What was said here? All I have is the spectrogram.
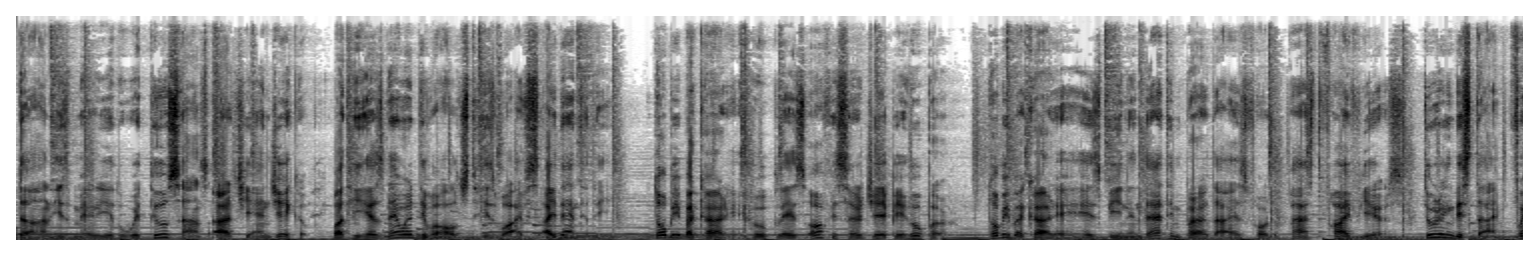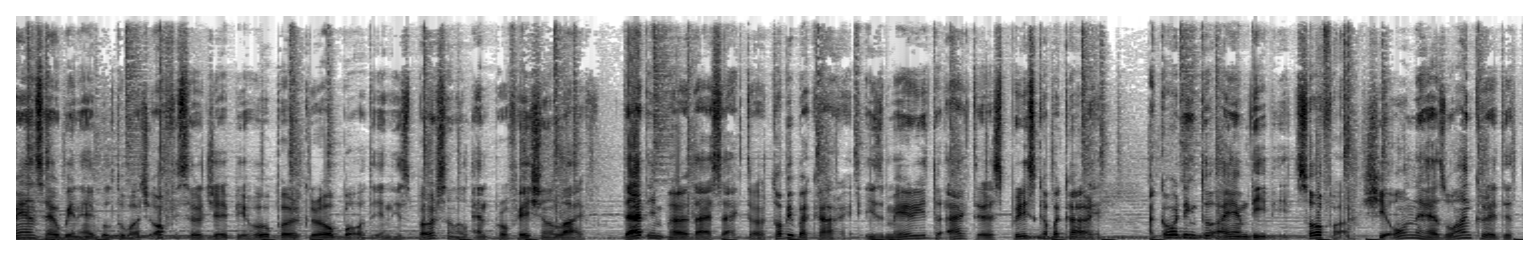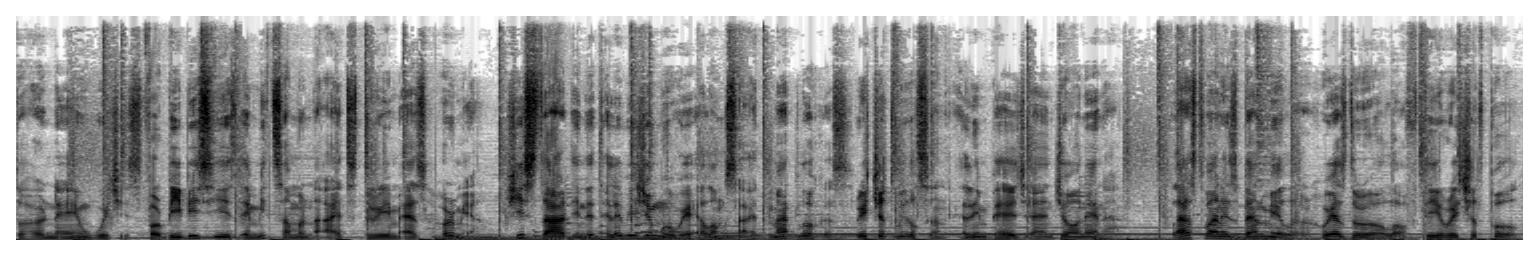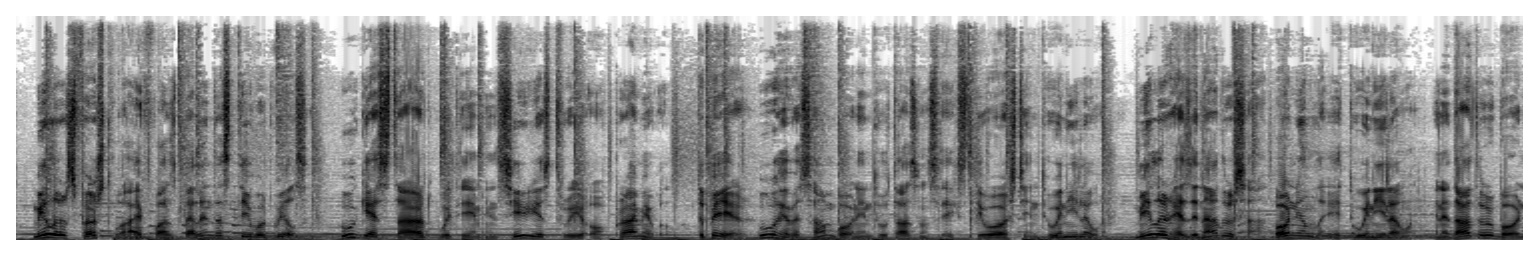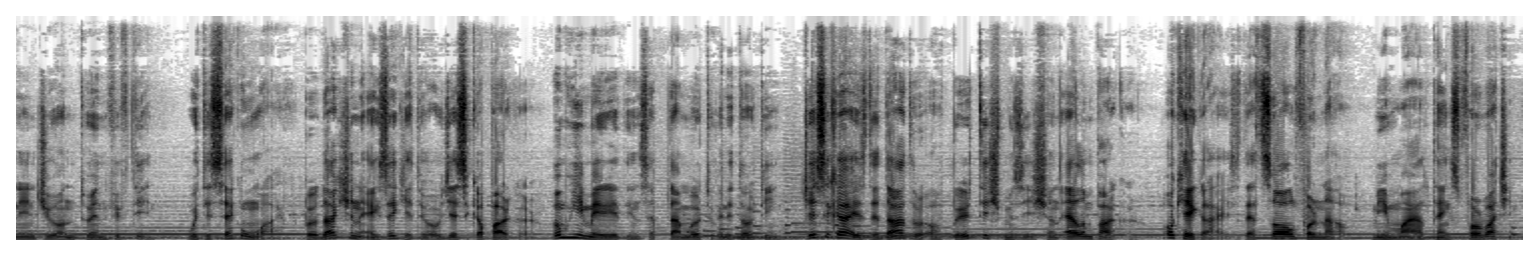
Don is married with two sons Archie and Jacob, but he has never divulged his wife's identity. Tobi Bakare, who plays Officer J.P. Hooper. Tobi Bakare has been in Death in Paradise for the past 5 years. During this time, fans have been able to watch Officer J.P. Hooper grow both in his personal and professional life. Death in Paradise actor Tobi Bakare is married to actress Prisca Bakare. According to IMDb, so far she only has one credit to her name which is for BBC's A Midsummer Night's Dream as Hermia. She starred in the television movie alongside Matt Lucas, Richard Wilson, Elaine Paige and John Hannah. Last one is Ben Miller, who has the role of the Richard Poole. Miller's first wife was Belinda Stewart Wilson, who guest starred with him in Series 3 of Primeval. The pair, who have a son born in 2006, divorced in 2011. Miller has another son, born in late 2011, and a daughter born in June 2015, with his second wife, production executive Jessica Parker, whom he married in September 2013. Jessica is the daughter of British musician Alan Parker. Okay guys, that's all for now. Meanwhile, thanks for watching.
